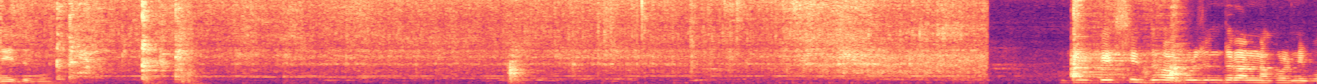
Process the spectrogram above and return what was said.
দিয়ে দেব। ঢেকে সিদ্ধ হওয়া পর্যন্ত রান্না করে নিব।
